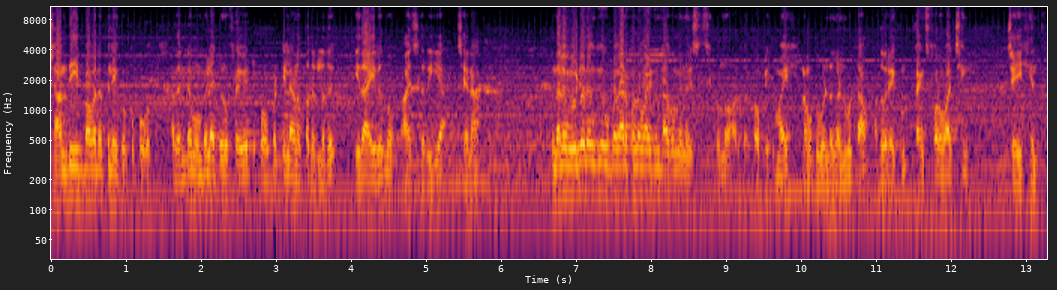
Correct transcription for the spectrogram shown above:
ശാന്തി ഭവനത്തിലേക്കൊക്കെ പോകുന്നത്. അതിന്റെ മുമ്പിലായിട്ടൊരു പ്രൈവറ്റ് പ്രോപ്പർട്ടിയിലാണ് ഇപ്പോൾ അതുള്ളത് ഇതായിരുന്നു ആ ചെറിയ ചെന. എന്നാലും വീഡിയോ നിങ്ങൾക്ക് ഉപകാരപ്രദമായിട്ടുണ്ടാകും എന്ന് വിശ്വസിക്കുന്നു. അടുത്ത ടോപ്പിക്കുമായി നമുക്ക് വീണ്ടും കണ്ടുമുട്ടാം. അതുവരേക്കും thanks for watching Jai Hind.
